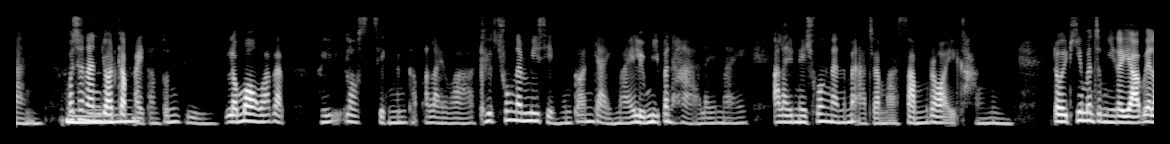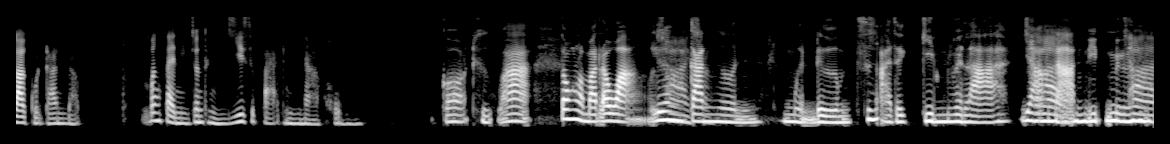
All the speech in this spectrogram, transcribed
นั้น เพราะฉะนั้นย้อนกลับไปตอนต้นปี แล้วมองว่าแบบเฮ้ยเราเสียเงินกับอะไรวะคือช่วงนั้นมีเสียเงินก้อนใหญ่ไหมหรือมีปัญหาอะไรไหมอะไรในช่วงนั้นมันอาจจะมาซ้ำรอยอีกครั้งหนึ่งโดยที่มันจะมีระยะเวลากดดันแบบ ตั้งแต่นี้จนถึง 28 มีนาคม ก็ถือว่าต้องระมัดระวังเรื่องใช่การใช่เงินเหมือนเดิม ซึ่งอาจจะกินเวลายาวใช่นานนิดนึงใช่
